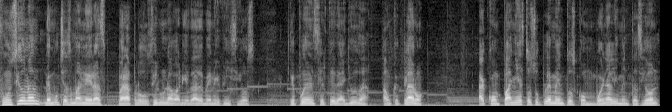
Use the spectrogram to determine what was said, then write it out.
Funcionan de muchas maneras para producir una variedad de beneficios que pueden serte de ayuda, aunque claro, acompaña estos suplementos con buena alimentación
